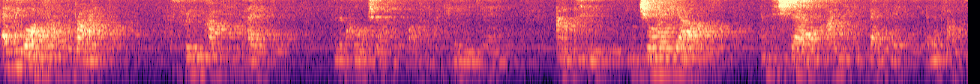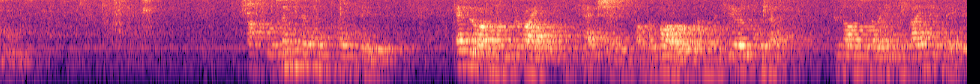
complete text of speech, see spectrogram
Everyone has the right to freely participate in the culture of the community and to enjoy the arts and to share the scientific benefits and advancements. Article 27.2 Everyone has the right to the protection of the moral and material interests resulting any scientific,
